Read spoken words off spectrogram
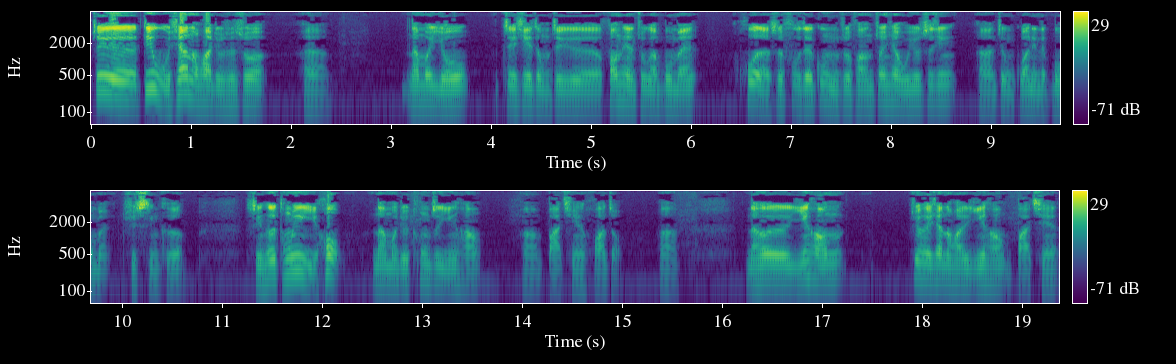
这个第五项的话就是说，嗯，那么由这些种这个房地产主管部门。或者是负责公有住房专项维修资金啊这种管理的部门去审核，审核同意以后，那么就通知银行啊把钱划走啊，然后银行最后一项的话，银行把钱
